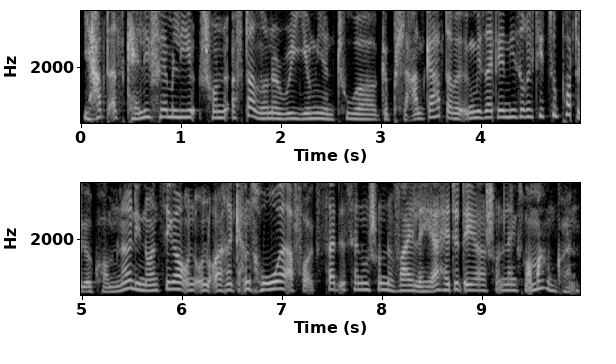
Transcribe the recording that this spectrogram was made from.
Ihr habt als Kelly Family schon öfter so eine Reunion-Tour geplant gehabt, aber irgendwie seid ihr nie so richtig zu Potte gekommen, ne? Die 90er und, und eure ganz hohe Erfolgszeit ist ja nun schon eine Weile her. Hättet ihr ja schon längst mal machen können.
